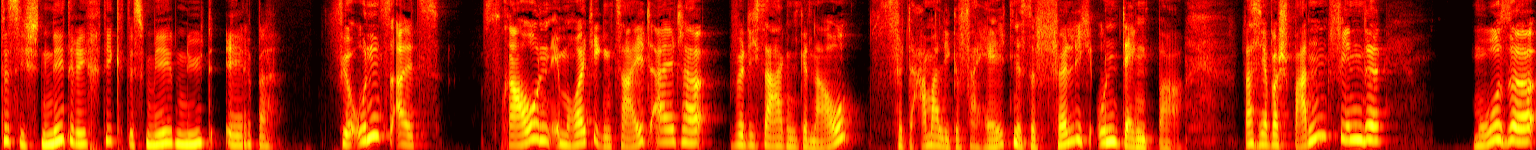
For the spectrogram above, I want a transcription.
das ist nicht richtig, dass wir nichts erben. Für uns als Frauen im heutigen Zeitalter würde ich sagen, genau für damalige Verhältnisse völlig undenkbar. Was ich aber spannend finde, Mose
